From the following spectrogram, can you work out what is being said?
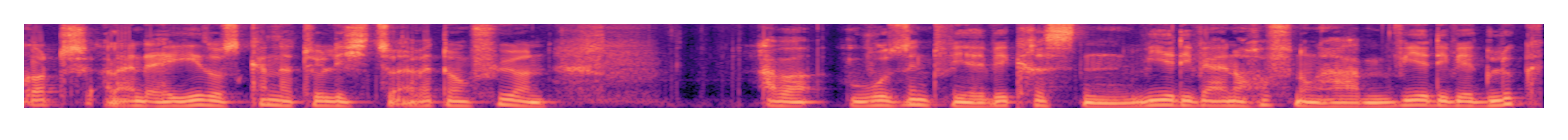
Gott, allein der Herr Jesus kann natürlich zur Errettung führen. Aber wo sind wir, wir Christen, wir, die wir eine Hoffnung haben, wir, die wir Glück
